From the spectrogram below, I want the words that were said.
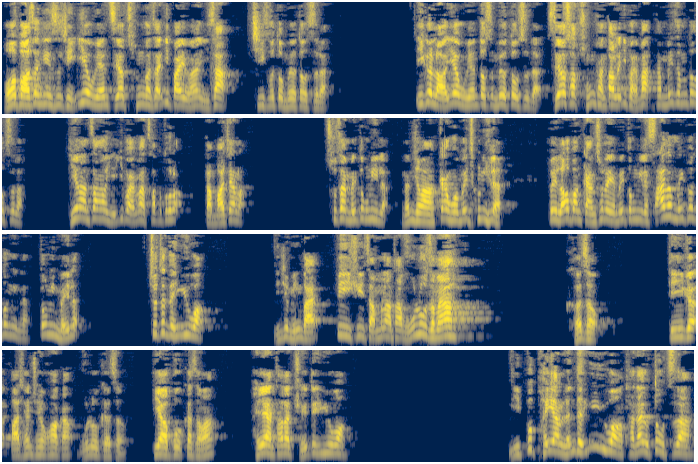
我保证一件事情，业务员只要存款在一百万以上，几乎都没有斗志了。一个老业务员都是没有斗志的，只要他存款到了一百万，他没什么斗志了。银行账号也一百万，差不多了，打麻将了，出差没动力了，能理解吗？干活没动力了。被老板赶出来也没动力了，啥都没个动力了，动力没了，就这点欲望，你就明白，必须咱们让他无路怎么样可走。第一个把钱全花干，无路可走。第二步干什么？培养他的绝对欲望。你不培养人的欲望，他哪有斗志啊？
